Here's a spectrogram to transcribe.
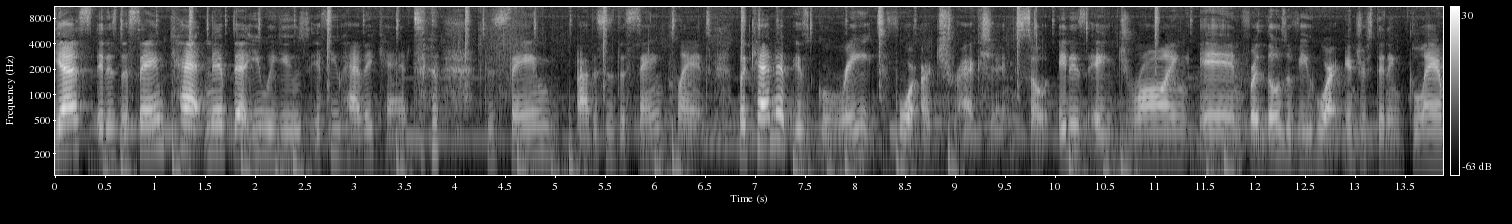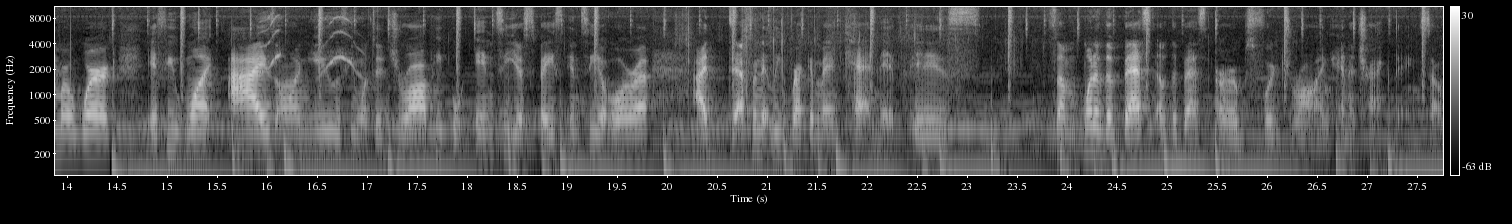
Yes, it is the same catnip that you would use if you have a cat. the same, uh, this is the same plant. But catnip is great for attraction. So it is a drawing in for those of you who are interested in glamour work. If you want eyes on you, if you want to draw people into your space, into your aura, I definitely recommend catnip. It is some one of the best of the best herbs for drawing and attracting. So,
